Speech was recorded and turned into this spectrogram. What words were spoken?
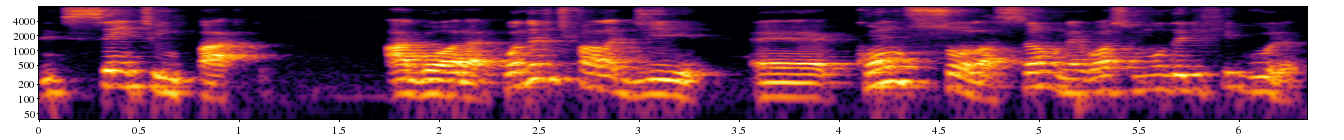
A gente sente o impacto. Agora, quando a gente fala de é, consolação, o negócio muda de figura.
